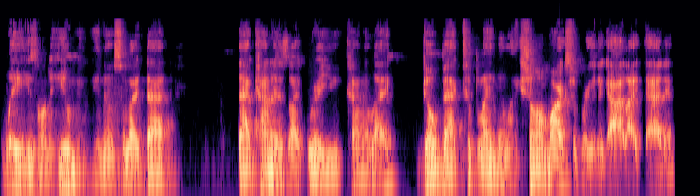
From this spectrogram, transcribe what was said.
weighs on a human, you know. So like that, that kind of is like where you kind of like go back to blaming like Sean Marks for bringing a guy like that and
